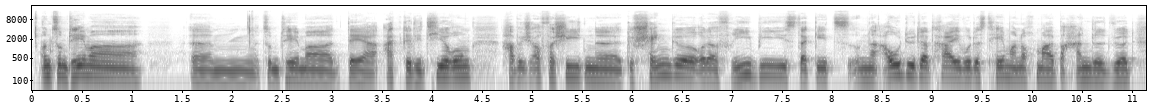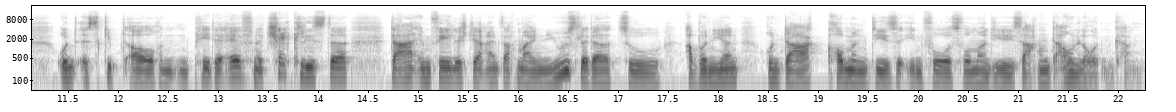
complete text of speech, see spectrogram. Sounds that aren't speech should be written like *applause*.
und zum Thema ähm, zum Thema der Akkreditierung habe ich auch verschiedene Geschenke oder Freebies. Da geht es um eine Audiodatei, wo das Thema nochmal behandelt wird. Und es gibt auch ein, PDF, eine Checkliste. Da empfehle ich dir einfach meinen Newsletter zu abonnieren. Und da kommen diese Infos, wo man die Sachen downloaden kann.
